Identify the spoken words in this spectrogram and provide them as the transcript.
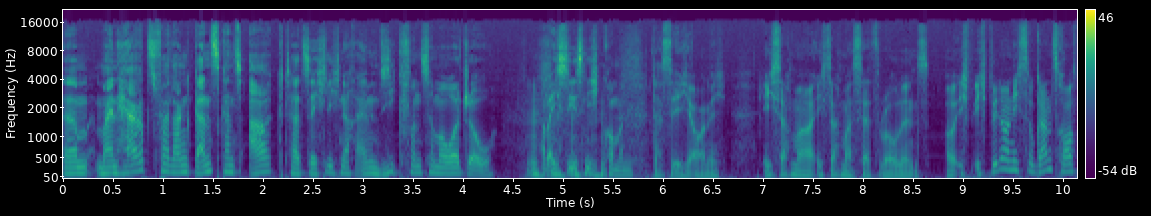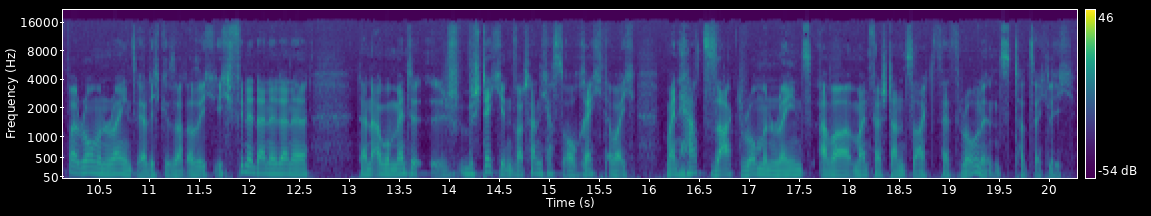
Ähm, mein Herz verlangt ganz, ganz arg tatsächlich nach einem Sieg von Samoa Joe. Aber ich sehe es nicht kommen. Das sehe ich auch nicht. Ich sag mal, ich sag mal Seth Rollins. Aber ich, ich bin auch nicht so ganz raus bei Roman Reigns, ehrlich gesagt. Also ich, ich finde deine, deine, deine Argumente äh, bestechend. Wahrscheinlich hast du auch recht, aber ich, mein Herz sagt Roman Reigns, aber mein Verstand sagt Seth Rollins tatsächlich.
